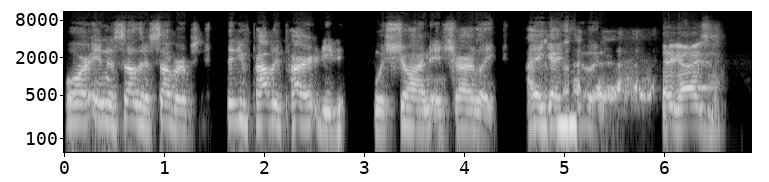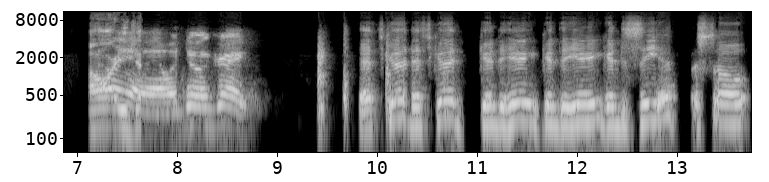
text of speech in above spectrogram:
or in the southern suburbs, then you've probably partied with Sean and Charlie. How you guys doing? Hey guys. How are you? Oh, Jeff? yeah, we're doing great. That's good. That's good. Good to hear you. Good to hear you. Good to see you. So,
